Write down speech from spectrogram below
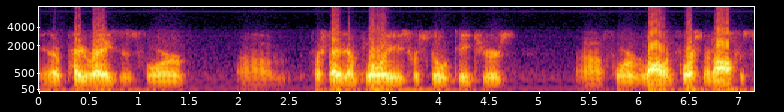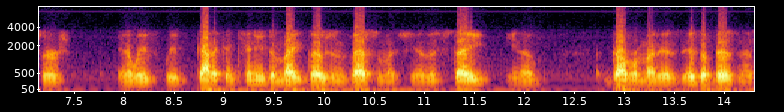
you know pay raises for um, for state employees, for school teachers, uh, for law enforcement officers, you know, we've we've got to continue to make those investments. You know, the state, you know, government is, is a business,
